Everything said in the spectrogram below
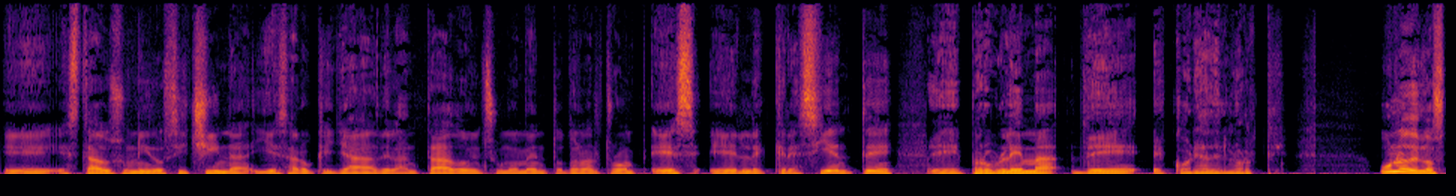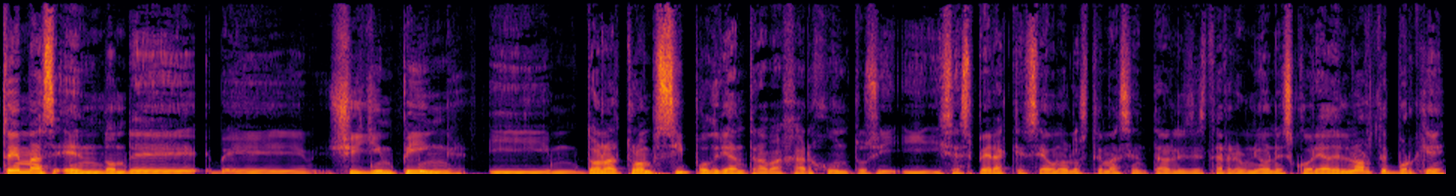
eh, Estados Unidos y China, y es algo que ya ha adelantado en su momento Donald Trump, es el creciente problema de Corea del Norte. Uno de los temas en donde eh, Xi Jinping y Donald Trump sí podrían trabajar juntos y, se espera que sea uno de los temas centrales de esta reunión es Corea del Norte, porque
